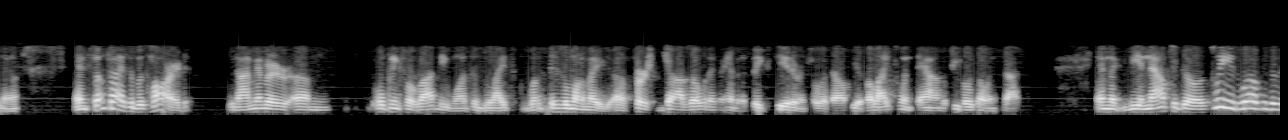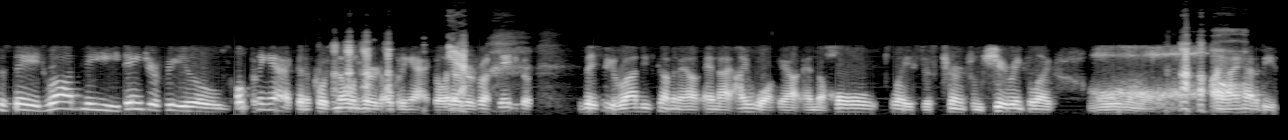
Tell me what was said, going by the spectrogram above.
you know, and sometimes it was hard You know, I remember um, opening for Rodney once, and the lights. This is one of my uh, first jobs opening for him at a big theater in Philadelphia. The lights went down, the people were going nuts, and the, the announcer goes, "Please welcome to the stage, Rodney Dangerfield's opening act." And of course, no one heard opening act. All I Yeah. heard was Rodney Dangerfield. They figured Rodney's coming out, and I, I walk out, and the whole place just turned from cheering to like, oh, and I had to be.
